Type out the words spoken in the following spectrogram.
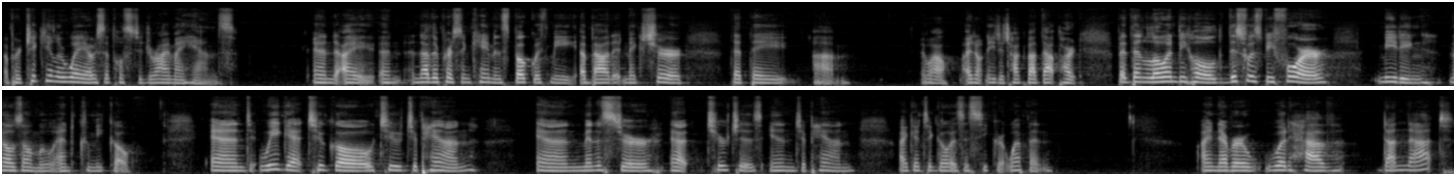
a particular way I was supposed to dry my hands and I another person came and spoke with me about it, make sure that they. Um, well, I don't need to talk about that part. But then, lo and behold, this was before meeting Nozomu and Kumiko, and we get to go to Japan and minister at churches in Japan. I get to go as a secret weapon. I never would have done that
